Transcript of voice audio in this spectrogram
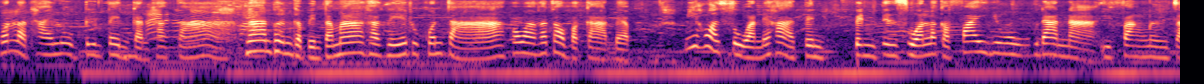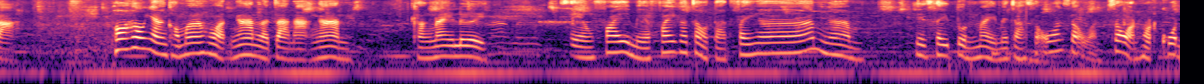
คนละถ่ายรูปตื่นเต้นกันคักจ้า งานเพิ่นกับเป็นตามาคักเด้ทุกคนจ๋า เพราะว่าเขาเจ้าประกาศแบบมีหอดสวนเด้อค่ะ เป็นเป็นเป็นสวนแล้วก็ไฟอยู่ด้านหน้าอีกฝั่งหนึ่งจ้ะพอเฮายังเขามาหอดงานละจ้าหน้างานข้างในเลย แสงไฟแหม่ไฟเขาเจ้าตัดไฟงามงามเฮ็ดใส่ต้นใหม่แม่จ้าสะอ้อนสะอ่อนสะอ่อนหอดคน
